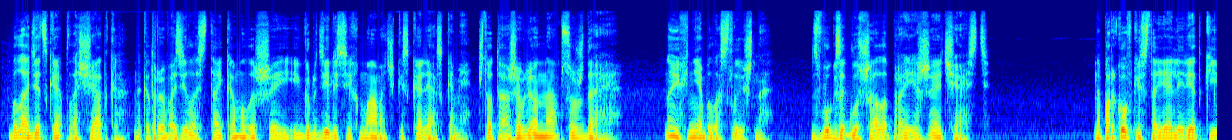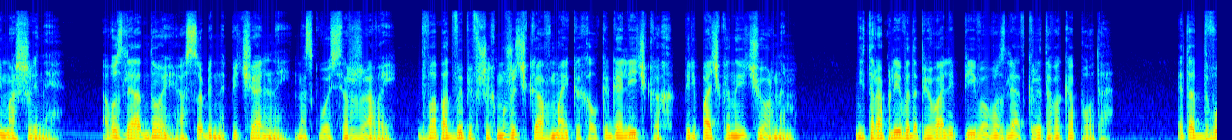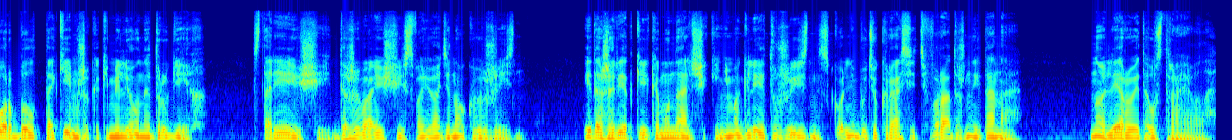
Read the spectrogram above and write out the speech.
Была детская площадка, на которой возилась тайка малышей и грудились их мамочки с колясками, что-то оживленно обсуждая. Но их не было слышно. Звук заглушала проезжая часть. На парковке стояли редкие машины, а возле одной, особенно печальной, насквозь ржавой, два подвыпивших мужичка в майках-алкоголичках, перепачканные черным, неторопливо допивали пиво возле открытого капота. Этот двор был таким же, как и миллионы других, стареющий, доживающий свою одинокую жизнь. И даже редкие коммунальщики не могли эту жизнь сколь-нибудь украсить в радужные тона. Но Леру это устраивало.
